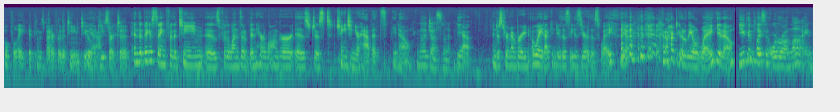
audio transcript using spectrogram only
hopefully, it becomes better for the team too. Yeah. Like you start to And the biggest thing for the team is for the ones that have been here longer is just changing your habits, you know. The adjustment. Yeah. And just remembering, oh wait, I can do this easier this way. Yeah. I don't have to go to the old way, you know. You can place an order online.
